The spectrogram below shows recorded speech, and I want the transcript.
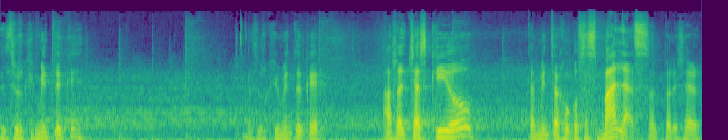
¿El surgimiento de qué? ¿El surgimiento de qué? O el chasquido también trajo cosas malas, al parecer.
